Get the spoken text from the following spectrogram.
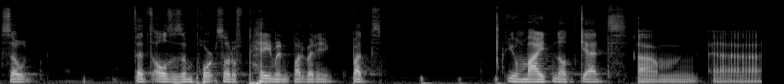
so that's also important sort of payment. But when you, but you might not get um, uh,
